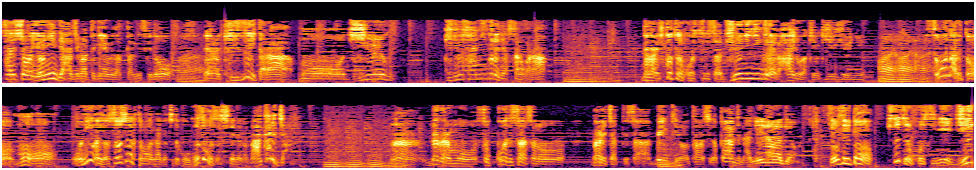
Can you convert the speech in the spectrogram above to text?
最初は4人で始まったゲームだったんですけど、うんあの気づいたら、もう、10、13人ぐらいでやってたのかな。だから一つの個室にさ、12人ぐらいが入るわけよ、ぎゅうぎゅうに。はいはいはい。そうなると、もう、鬼は予想しなくてもなんかちょっとこう、ゴソゴソしてるのがわかるじゃん。うんうんうん。うん。だからもう、速攻でさ、その、バレちゃってさ、便器のたわしがパーンって投げられるわけよ。そうすると、一つの個室に12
